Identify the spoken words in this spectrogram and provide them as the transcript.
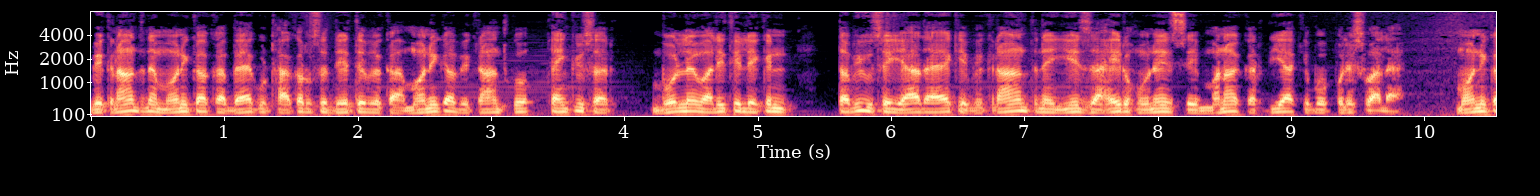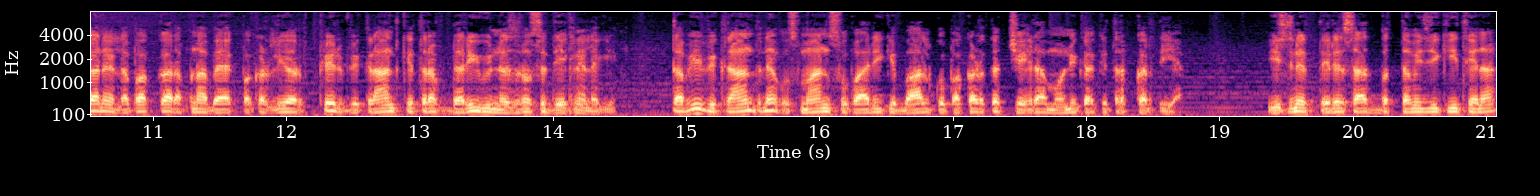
विक्रांत ने मोनिका का बैग उठाकर उसे देते हुए कहा, मोनिका, विक्रांत को थैंक यू सर बोलने वाली थी, लेकिन तभी उसे याद आया कि विक्रांत ने ये ज़ाहिर होने से मना कर दिया कि वो पुलिस वाला है। मोनिका ने लपक कर अपना बैग पकड़ लिया और फिर विक्रांत की तरफ़ डरी हुई नज़रों से देखने लगी। तभी विक्रांत ने उस्मान सुपारी के बाल को पकड़कर चेहरा मोनिका की तरफ़ कर दिया। इसने तेरे साथ बदतमीजी की थी ना?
